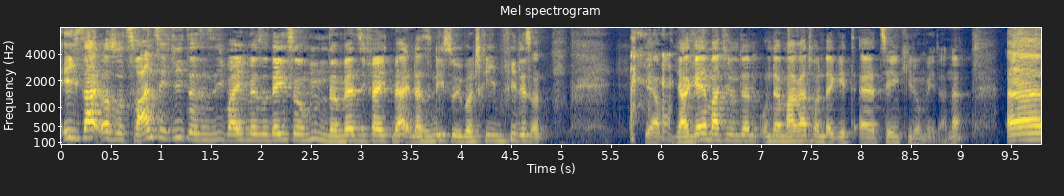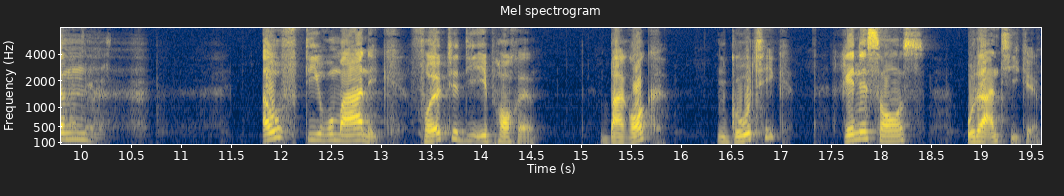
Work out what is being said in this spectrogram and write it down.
Ich sag auch so 20 Liter sind nicht, weil ich mir so denke, so, hm, dann werden sie vielleicht merken, dass es nicht so übertrieben viel ist. Und ja, ja, gell, Martin, und der, und der Marathon, der geht äh, 10 Kilometer, ne? Ähm, auf die Romanik folgte die Epoche Barock, Gotik, Renaissance oder Antike.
